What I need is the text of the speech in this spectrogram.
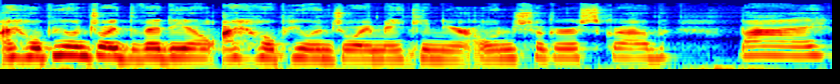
I hope you enjoyed the video. I hope you enjoy making your own sugar scrub. Bye.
